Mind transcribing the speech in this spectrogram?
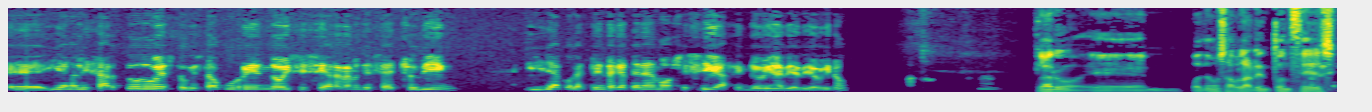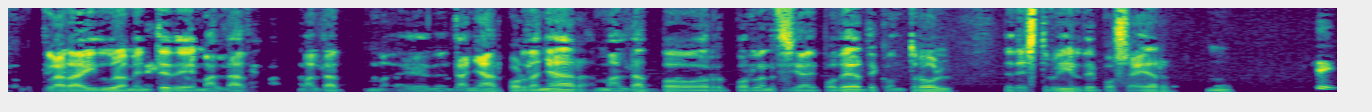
eh, y analizar todo esto que está ocurriendo y si realmente se ha hecho bien y ya con la experiencia que tenemos se sigue haciendo bien a día de hoy, ¿no? Claro, eh, podemos hablar entonces clara y duramente de maldad maldad, eh, dañar por dañar, maldad por, por la necesidad de poder, de control, de destruir, de poseer. Sí,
